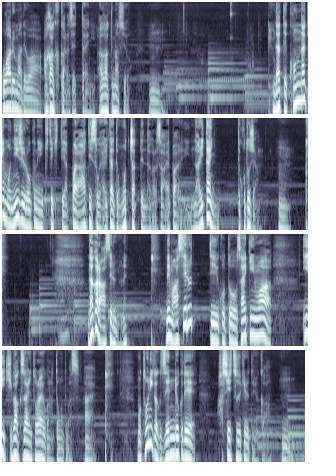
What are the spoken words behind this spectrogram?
終わるまではあがくから絶対にあがきますよ。うん。だってこんだけもう26年生きてきてやっぱりアーティストがやりたいと思っちゃってんだからさ、やっぱりなりたいってことじゃん。うん。だから焦るんよね。でも焦るっていうことを最近はいい起爆剤に捉えようかなと思ってます。はい。もうとにかく全力で走り続けるというか、うん。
